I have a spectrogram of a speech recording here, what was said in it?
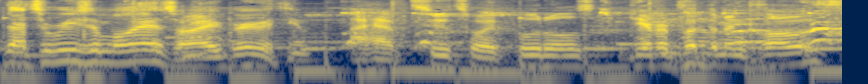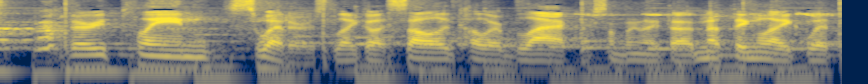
that's a reasonable answer. I agree with you. I have two toy poodles. Do you ever put them in clothes? Very plain sweaters, like a solid color black or something like that. Nothing like with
